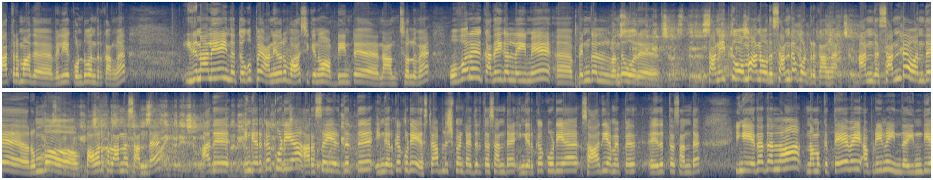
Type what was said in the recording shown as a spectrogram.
காத்திரமாக அதை வெளியே கொண்டு வந்திருக்காங்க. இதனாலேயே இந்த தொகுப்பை அனைவரும் வாசிக்கணும் அப்படின்ட்டு நான் சொல்லுவேன். ஒவ்வொரு கதைகள்லையுமே பெண்கள் வந்து ஒரு தனித்துவமான ஒரு சண்டை போட்டிருக்காங்க. அந்த சண்டை வந்து ரொம்ப பவர்ஃபுல்லான சண்டை. அது இங்கே இருக்கக்கூடிய அரசை எதிர்த்து இங்கே இருக்கக்கூடிய எஸ்டாப்ளிஷ்மெண்ட் எதிர்த்த சண்டை இங்கே இருக்கக்கூடிய சாதி அமைப்பை எதிர்த்த சண்டை. இங்கே எதெல்லாம் நமக்கு தேவை அப்படின்னு இந்த இந்திய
